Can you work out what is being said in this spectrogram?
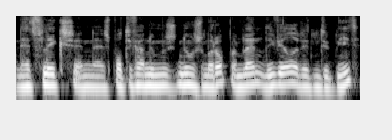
Netflix en eh, Spotify, noem, ze maar op. En Blend, die willen dit natuurlijk niet.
